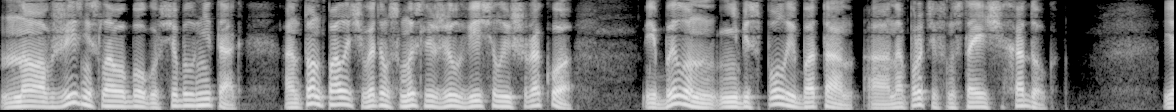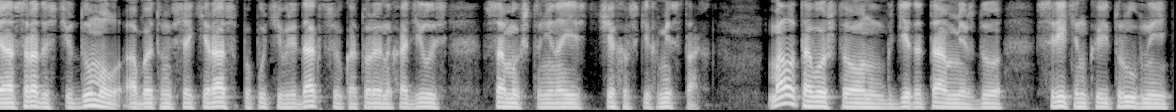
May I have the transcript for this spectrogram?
Но в жизни, слава богу, все было не так. Антон Палыч в этом смысле жил весело и широко. И был он не бесполый ботан, а, напротив, настоящий ходок. Я с радостью думал об этом всякий раз по пути в редакцию, которая находилась в самых что ни на есть чеховских местах. Мало того, что он где-то там между Сретенкой и Трубной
